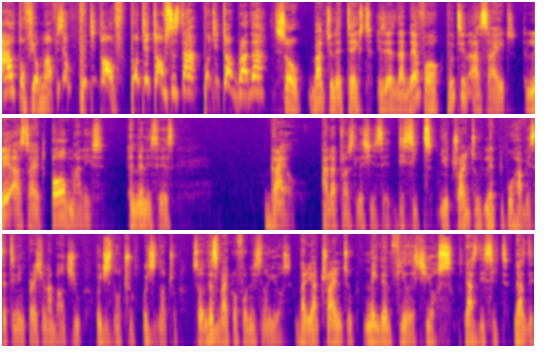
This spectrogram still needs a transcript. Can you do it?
out of your mouth. He said, put it off. Put it off, sister. Put it off, brother. So, back to the text. He says that therefore, putting aside, lay aside all malice. And then he says, guile other translations say deceit. You're trying to let people have a certain impression about you, which is not true, which is not true. So this microphone is not yours, but you are trying to make them feel it's yours. That's deceit. That's the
